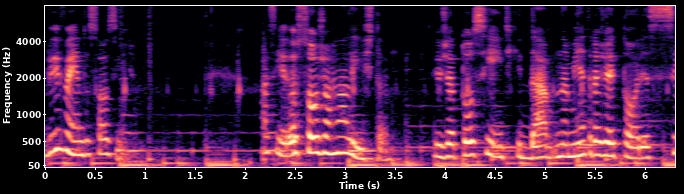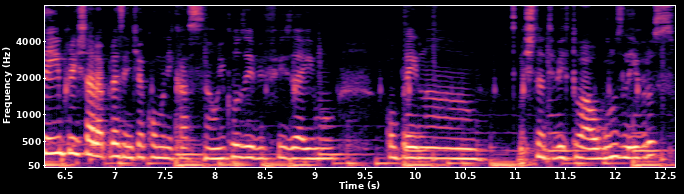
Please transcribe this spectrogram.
vivendo sozinha. Assim, eu sou jornalista. Eu já tô ciente que na minha trajetória sempre estará presente a comunicação. Inclusive, fiz aí um Comprei na estante virtual alguns livros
